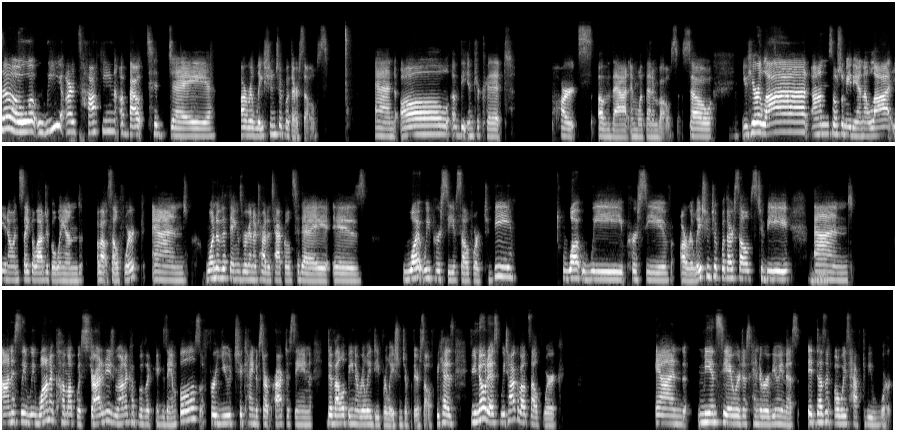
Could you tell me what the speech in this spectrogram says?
So, we are talking about today our relationship with ourselves and all of the intricate parts of that and what that involves. So, you hear a lot on social media and a lot, you know, in psychological land about self work. And one of the things we're going to try to tackle today is what we perceive self work to be what we perceive our relationship with ourselves to be. Mm-hmm. And honestly, we want to come up with strategies. We want to come up with like examples for you to kind of start practicing developing a really deep relationship with yourself. Because if you notice, we talk about self work. And me and CA were just kind of reviewing this. It doesn't always have to be work.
